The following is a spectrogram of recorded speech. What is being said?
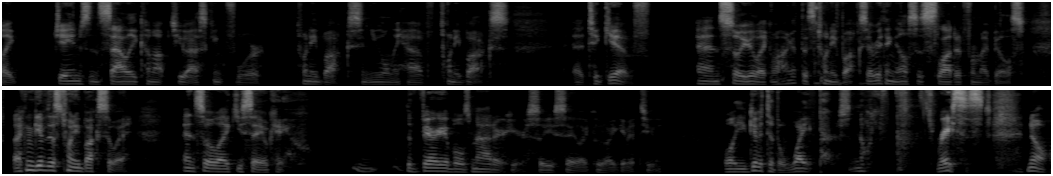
like James and Sally come up to you asking for twenty bucks, and you only have twenty bucks uh, to give. And so you're like, well, I got this 20 bucks. Everything else is slotted for my bills. But I can give this 20 bucks away. And so like you say, okay, the variables matter here. So you say like, who do I give it to? Well, you give it to the white person. No, it's racist. No,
